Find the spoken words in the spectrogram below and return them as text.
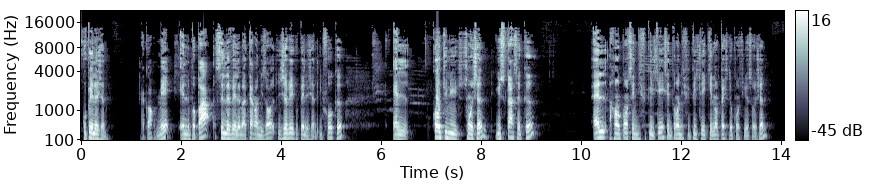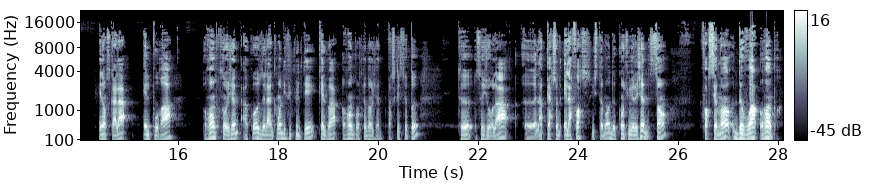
couper le jeûne. D'accord? Mais elle ne peut pas se lever le matin en disant je vais couper le jeûne. Il faut que elle continue son jeûne jusqu'à ce que elle rencontre cette difficulté, cette grande difficulté qui l'empêche de continuer son jeûne. Et dans ce cas-là, elle pourra rompre son jeûne à cause de la grande difficulté qu'elle va rencontrer dans le jeûne. Parce qu'il se peut que ce jour-là, euh, la personne ait la force justement de continuer le jeûne sans forcément devoir rompre.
